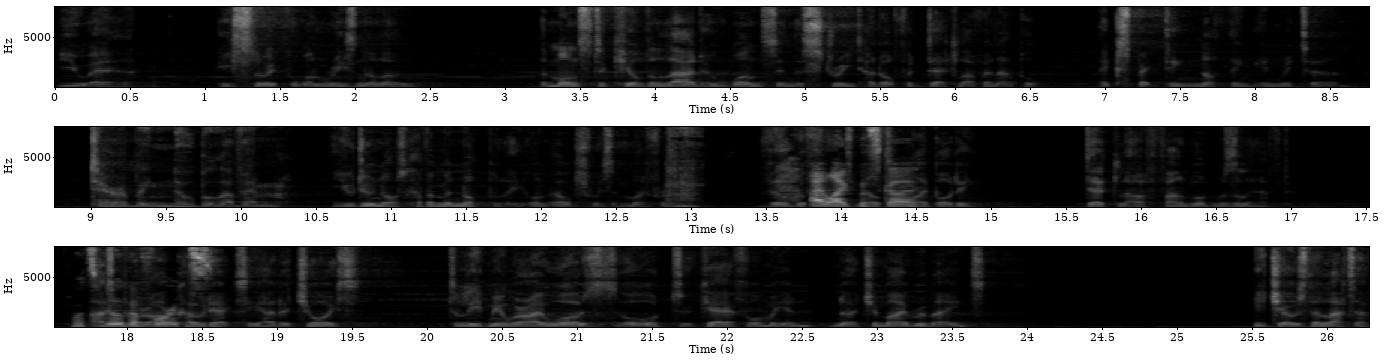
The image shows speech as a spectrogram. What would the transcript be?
You err. He slew it for one reason alone. The monster killed a lad who once in the street had offered Dettlaff an apple, expecting nothing in return. Terribly noble of him. You do not have a monopoly on altruism, my friend. Vilgefortz I like this melted guy. my body. Dettlaff found what was left. What's As per our codex, he had a choice. To leave me where I was, or to care for me and nurture my remains. He chose the latter.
